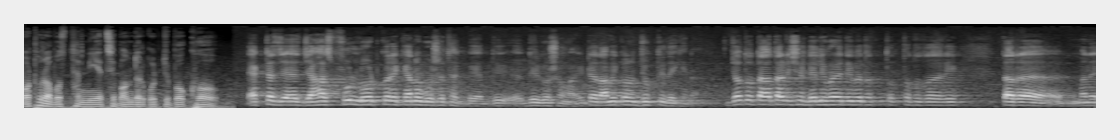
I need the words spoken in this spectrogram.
কঠোর অবস্থান নিয়েছে বন্দর কর্তৃপক্ষ। একটা জাহাজ ফুল লোড করে কেন বসে থাকবে দীর্ঘ সময়? এটার আমি কোনো যুক্তি দেখি না। যত তাড়াতাড়ি সে ডেলিভারি দেবে, তত তাড়াতাড়ি তার মানে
